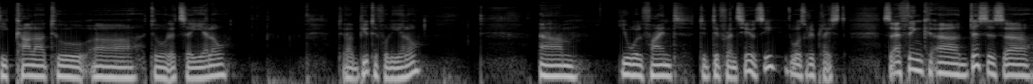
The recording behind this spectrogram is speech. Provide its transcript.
the color to, uh, to let's say yellow, to a beautiful yellow, um, you will find the difference here. You see, it was replaced. So I think uh, this is uh,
